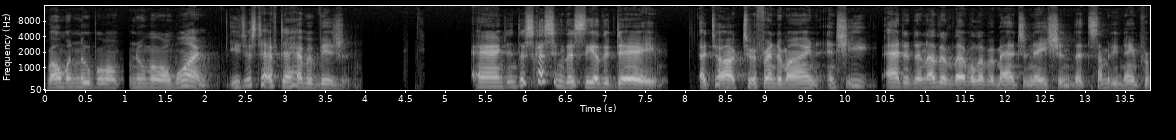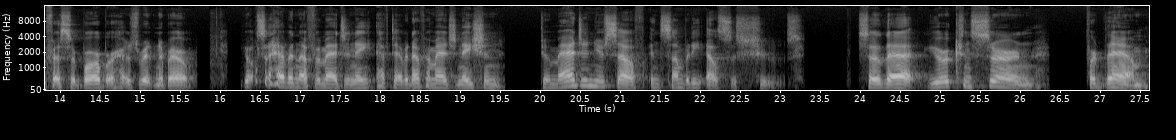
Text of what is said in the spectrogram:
Roman numeral, numeral one. You just have to have a vision. And in discussing this the other day, I talked to a friend of mine, and she added another level of imagination that somebody named Professor Barber has written about. You also have enough imagina- have to have enough imagination to imagine yourself in somebody else's shoes, so that your concern for them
